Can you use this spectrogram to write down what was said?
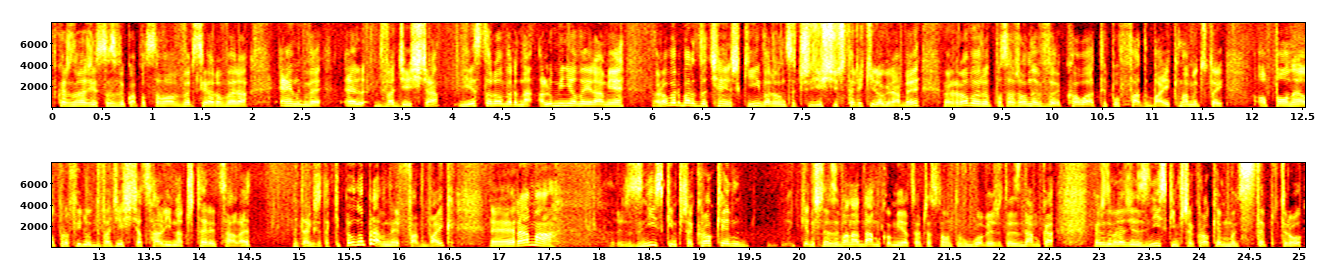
W każdym razie jest to zwykła podstawowa wersja rowera Engwe L20. Jest to rower na aluminiowej ramie, rower bardzo ciężki, ważący 34 kg. Rower wyposażony w koła typu fatbike. Mamy tutaj oponę o profilu 20 cali na 4 cale, także taki pełnoprawny fatbike. E, Rama z niskim przekrokiem, kiedyś nazywana damką, ja cały czas mam to w głowie, że to jest damka, w każdym razie z niskim przekrokiem, bądź step through.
